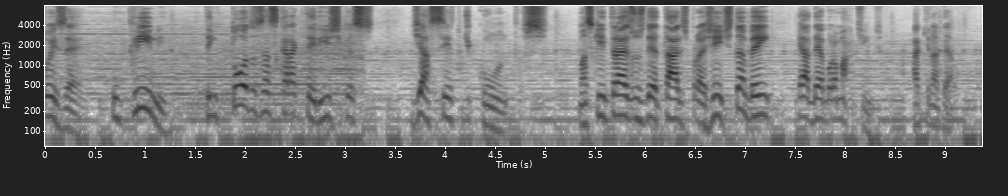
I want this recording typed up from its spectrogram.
Pois é, o crime tem todas as características de acerto de contas. Mas quem traz os detalhes para a gente também é a Débora Martins aqui na tela.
